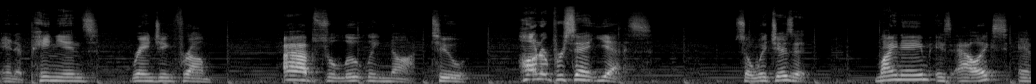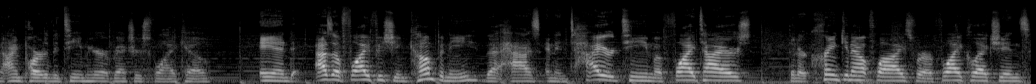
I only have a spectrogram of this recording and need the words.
and opinions ranging from absolutely not to 100% yes. So which is it? My name is Alex and I'm part of the team here at Ventures Fly Co. And as a fly fishing company that has an entire team of fly tyers that are cranking out flies for our fly collections,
